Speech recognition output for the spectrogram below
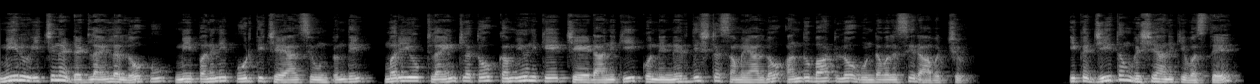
మీరు ఇచ్చిన డెడ్లైన్ల లోపు మీ పనిని పూర్తి చేయాల్సి ఉంటుంది మరియు క్లయింట్లతో కమ్యూనికేట్ చేయడానికి కొన్ని నిర్దిష్ట సమయాల్లో అందుబాటులో ఉండవలసి రావచ్చు. ఇక జీతం విషయానికి వస్తే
